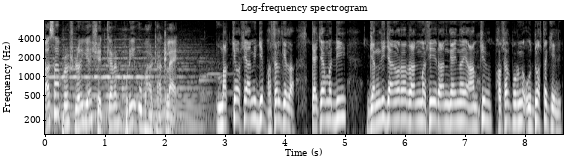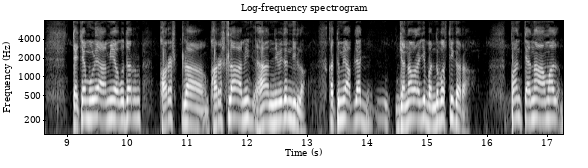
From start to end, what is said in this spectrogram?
असा प्रश्न या शेतकऱ्यांपुढे उभा ठाकलाय. मागच्या वर्षी आम्ही जे फसल केला त्याच्यामध्ये जंगली जनावर रानमाशी रानगाईनं आमची फसल पूर्ण उद्ध्वस्त केली. त्याच्यामुळे आम्ही अगोदर फॉरेस्टला फॉरेस्टला आम्ही हा निवेदन दिलं का तुम्ही आपल्या जनावरांची बंदोबस्ती करा. पण त्यांना आम्हाला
